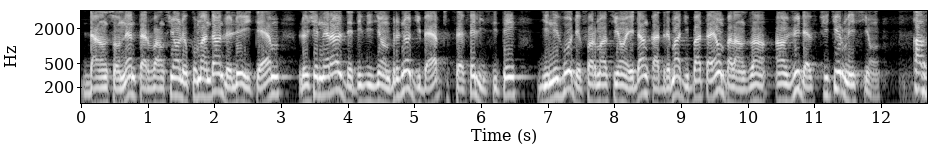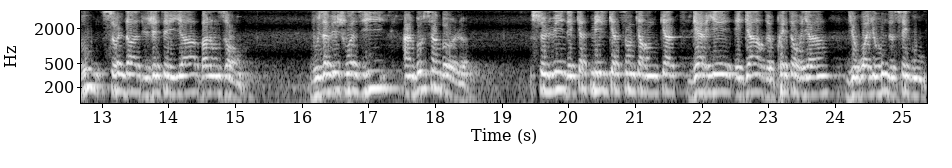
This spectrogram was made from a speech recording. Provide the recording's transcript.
Dans son intervention, le commandant de l'EITM, le général de division Bruno Dubert, s'est félicité du niveau de formation et d'encadrement du bataillon Balanzan en vue des futures missions. À vous, soldats du GTIA Balanzan, vous avez choisi un beau symbole, celui des 4444 guerriers et gardes prétoriens du royaume de Ségou.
